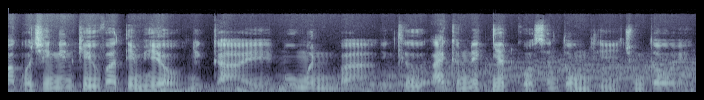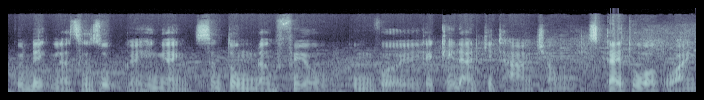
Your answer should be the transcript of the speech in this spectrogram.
Qua quá trình nghiên cứu và tìm hiểu những cái moment và những thứ iconic nhất của Sơn Tùng thì chúng tôi quyết định là sử dụng cái hình ảnh Sơn Tùng đang phiêu cùng với cái cây đàn guitar trong Sky Tour của anh.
